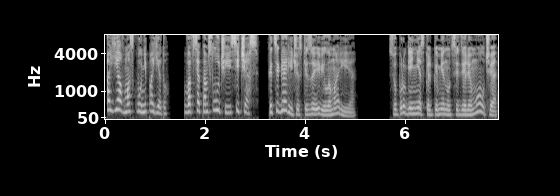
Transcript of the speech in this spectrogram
а я в Москву не поеду. Во всяком случае, сейчас», — категорически заявила Мария. Супруги несколько минут сидели молча,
